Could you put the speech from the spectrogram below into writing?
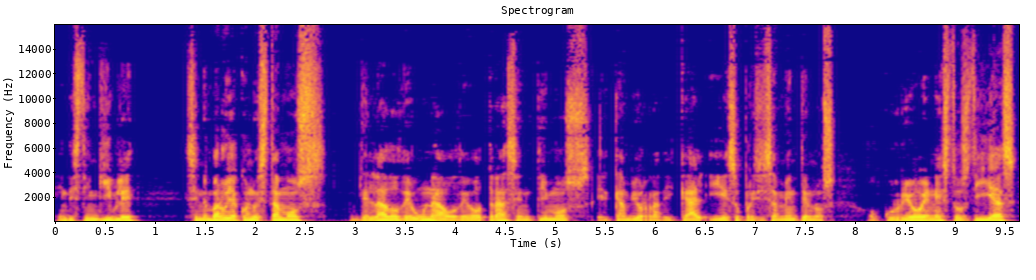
indistinguible. Sin embargo, ya cuando estamos del lado de una o de otra, sentimos el cambio radical y eso precisamente nos ocurrió en estos días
